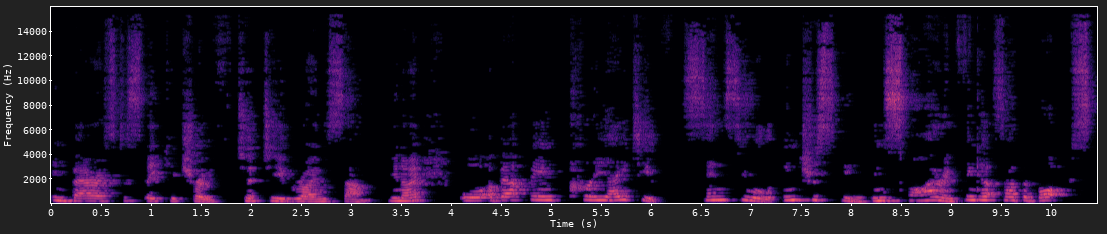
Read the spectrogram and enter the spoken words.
embarrassed to speak your truth to, to your grown son. You know, or about being creative, sensual, interesting, inspiring. Think outside the box.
